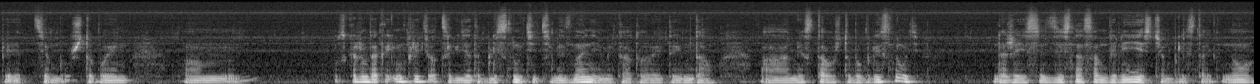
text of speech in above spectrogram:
перед тем, чтобы им, эм, скажем так, им придется где-то блеснуть этими знаниями, которые ты им дал. А вместо того, чтобы блеснуть, даже если здесь на самом деле есть чем блистать, но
